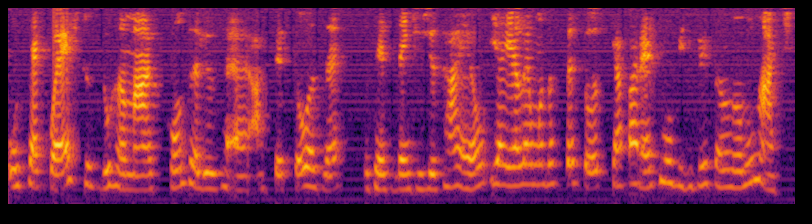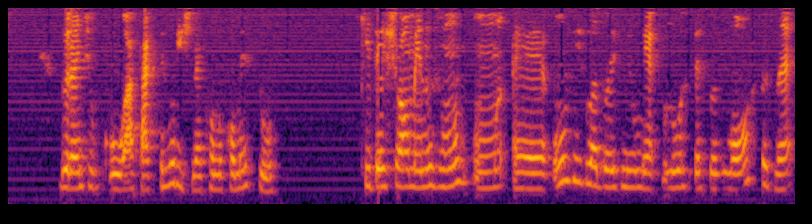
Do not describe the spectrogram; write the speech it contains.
os sequestros do Hamas contra ali os, é, as pessoas, né, os residentes de Israel, e aí ela é uma das pessoas que aparece no vídeo gritando não me mate, durante o, o ataque terrorista, né, quando começou, que deixou ao menos um, um, é, 1,2 mil pessoas mortas, né,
